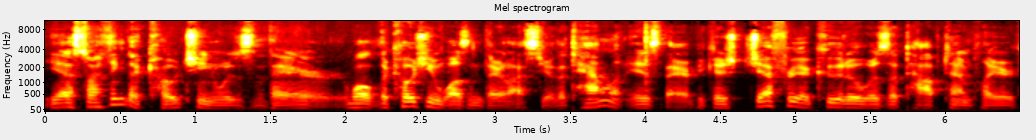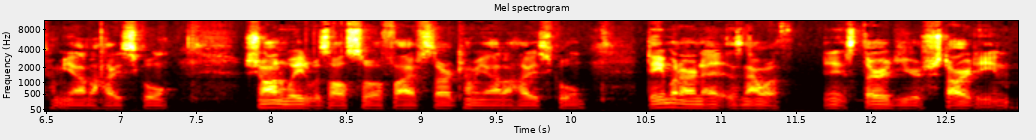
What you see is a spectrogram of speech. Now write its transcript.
Yeah, so I think the coaching was there. Well, the coaching wasn't there last year. The talent is there because Jeffrey Okudah was a top 10 player coming out of high school. Shaun Wade was also a five star coming out of high school. Damon Arnette is now in his third year starting.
